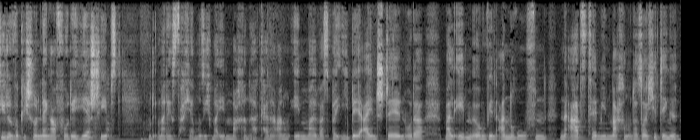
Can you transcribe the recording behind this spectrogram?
die du wirklich schon länger vor dir herschiebst, wo du immer denkst, ach ja, muss ich mal eben machen, ach, keine Ahnung, eben mal was bei eBay einstellen oder mal eben irgendwen anrufen, einen Arzttermin machen oder solche Dinge,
